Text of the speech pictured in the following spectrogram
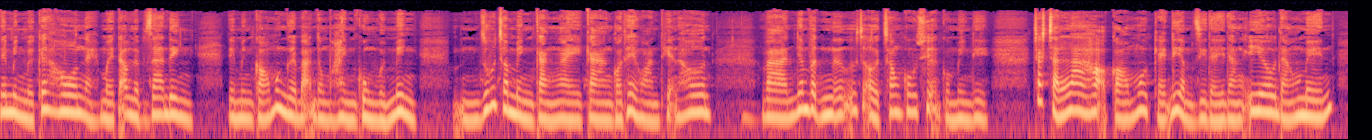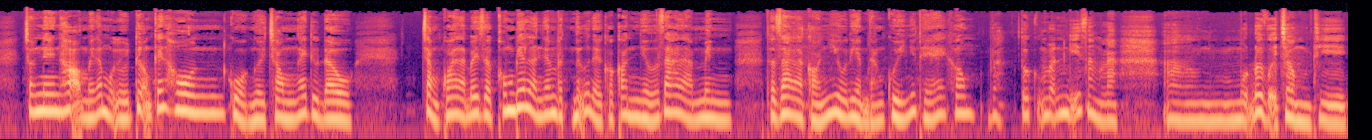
Nên mình mới kết hôn này, mới tạo lập gia đình để mình có một người bạn đồng hành cùng với mình, giúp cho mình càng ngày càng có thể hoàn thiện hơn. Và nhân vật nữ ở trong câu chuyện của mình thì chắc chắn là họ có một cái điểm gì đấy đáng yêu, đáng mến, cho nên họ mới là một đối tượng kết hôn của người chồng ngay từ đầu chẳng qua là bây giờ không biết là nhân vật nữ đấy có còn nhớ ra là mình thật ra là có nhiều điểm đáng quý như thế hay không? Vâng tôi cũng vẫn nghĩ rằng là uh, một đôi vợ chồng thì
